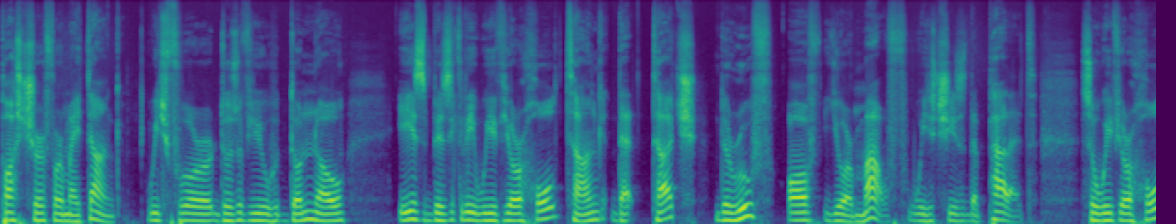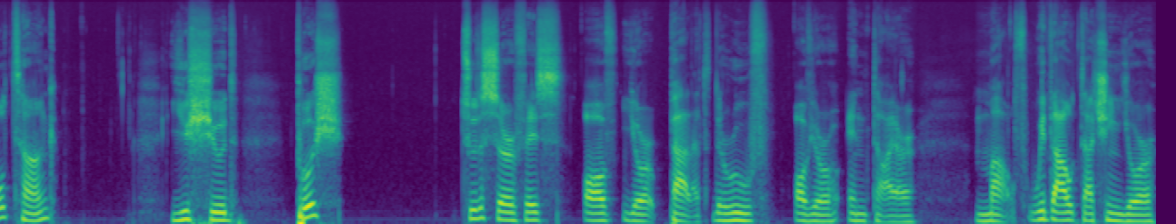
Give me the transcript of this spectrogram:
posture for my tongue, which for those of you who don't know is basically with your whole tongue that touch the roof of your mouth, which is the palate. So with your whole tongue, you should push to the surface of your palate, the roof of your entire mouth without touching your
